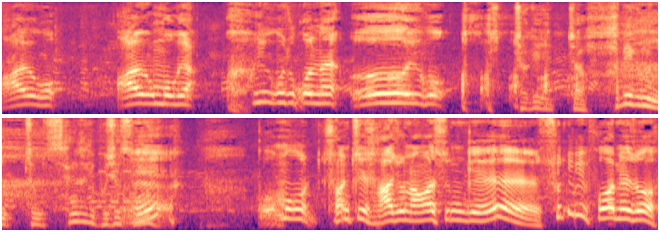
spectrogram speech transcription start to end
아이고, 아이고, 목이야. 아이고, 죽겠네. 어이구. 저기 저 합의금은 좀 생각해 보셨어요? 그, 뭐, 전체 4주 나왔은 게 수리비 포함해서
